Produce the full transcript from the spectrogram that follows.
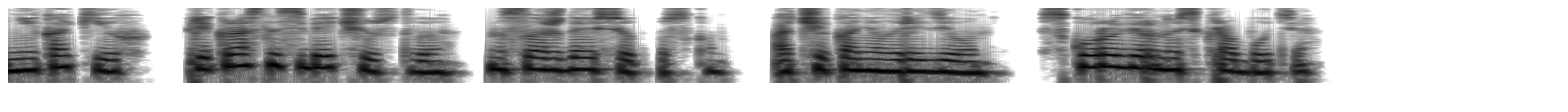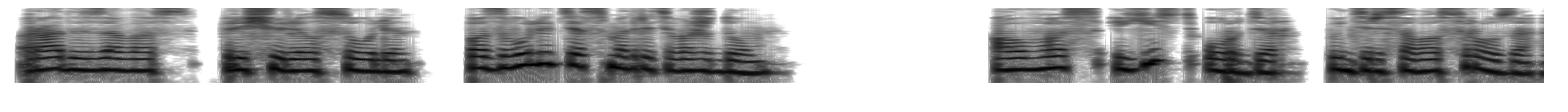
«Никаких. Прекрасно себя чувствую. Наслаждаюсь отпуском», — отчеканил Редион. «Скоро вернусь к работе». «Рады за вас», — прищурился Олин. «Позволите осмотреть ваш дом?» «А у вас есть ордер?» — поинтересовалась Роза.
